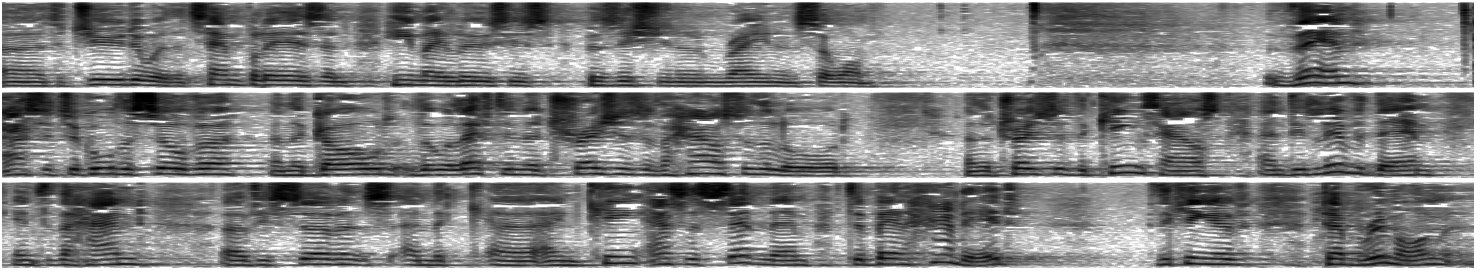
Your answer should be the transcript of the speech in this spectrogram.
uh, to Judah where the temple is and he may lose his position and reign and so on. Then Asa took all the silver and the gold that were left in the treasures of the house of the Lord and the treasures of the king's house and delivered them into the hand of his servants and, the, uh, and King Asa sent them to Ben-Hadad, the king of Tabrimon,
